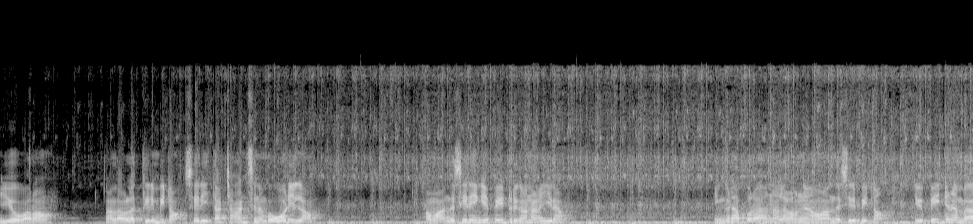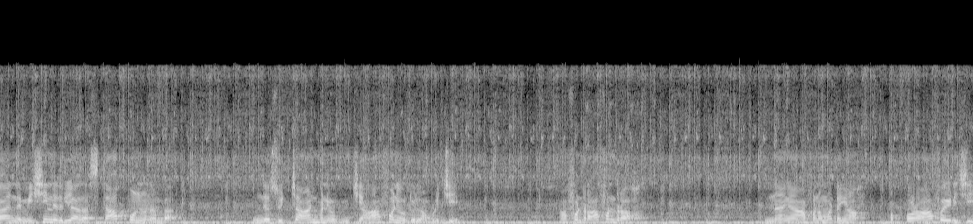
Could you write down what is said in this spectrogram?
ஐயோ வரோம் நல்ல வேலை திரும்பிட்டான். சரி தான் சான்ஸ் நம்ம ஓடிடலாம். அவன் அந்த சைடு எங்கேயோ போயிட்டுருக்கான்னு நினைக்கிறான். எங்கடா போகிற நல்ல வளங்க அவன் அந்த சைடு போயிட்டான். இப்போ போயிட்டு நம்ம இந்த மிஷின் இருக்குல்ல அதை ஸ்டாப் பண்ணணும் நம்ம. இந்த சுவிட்சை ஆன் பண்ணி வச்சு ஆஃப் பண்ணி விட்டுடலாம் பிடிச்சி. ஆஃப் பண்ணுறா ஆஃப் பண்ணுறா என்னங்க ஆஃப் பண்ண மாட்டேங்கிறா அப்போட ஆஃப் ஆகிடுச்சு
